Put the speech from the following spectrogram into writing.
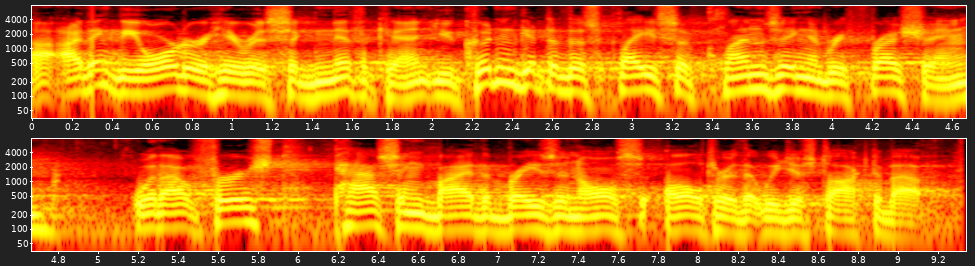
uh, I think the order here is significant. You couldn't get to this place of cleansing and refreshing without first passing by the brazen altar that we just talked about.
